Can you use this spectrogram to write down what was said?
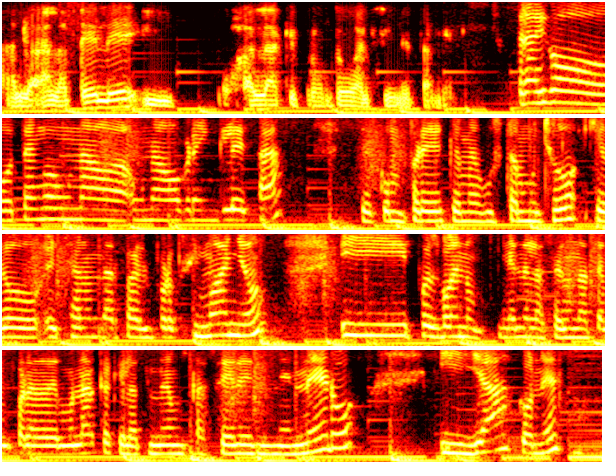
a la, a la tele y ojalá que pronto al cine también. Traigo, tengo una, una obra inglesa que compré que me gusta mucho, quiero echar a andar para el próximo año y pues bueno, viene la segunda temporada de Monarca que la tendremos que hacer en enero y ya con eso.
